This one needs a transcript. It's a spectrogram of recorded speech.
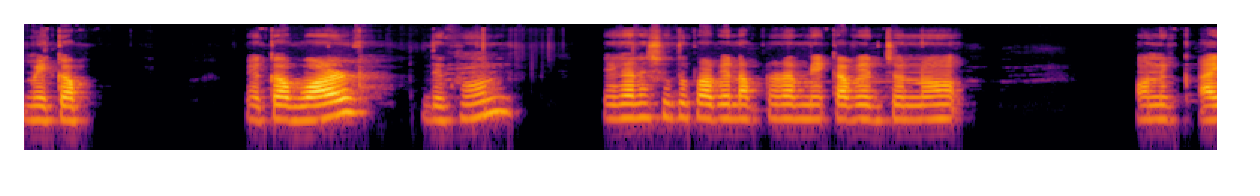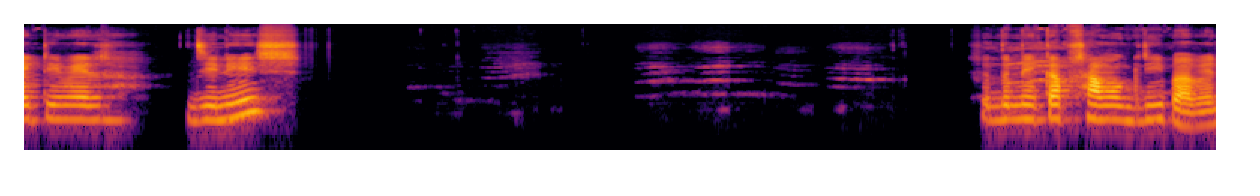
মেকআপ মেকআপ ওয়ার্ল্ড, দেখুন। এখানে শুধু পাবেন আপনারা মেকআপের জন্য অনেক আইটেমের জিনিস। শুধু মেকআপ সামগ্রী পাবেন।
